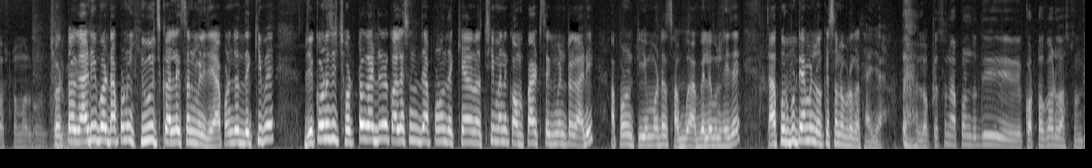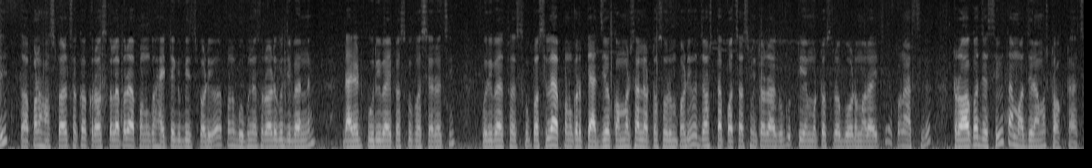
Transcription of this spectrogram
कस्टमर को छोट गाड़ी बट आपको ह्यूज कलेक्शन मिल जाए आप देखिए যেকোনসি ছোট গাড়ির কলেকশন যদি আপনার দেখার অছি মানে কম্পাক্ট সেগমেন্টর গাড়ি আপনার টিএম মোটর সবু আভেলেবল হয়ে যায় তা পূর্বটি আমি লোকেশন উপরে কথা হইয়া লোকেশন আপনার যদি কটক আড়ু আসছেন তো আপনার হসপাল ছক ক্রস কলাপরে আপনার হাইটেক বিচ পড়ব আপনার ভুবনেশ্বর আড়ু যাবার না ডাইরেক্ট পুরী বাইপাস কু পশিয়ার অছি পুরী বাইপাস কু পশিলে আপনার প্যাজিও কমর্সিয়াল অটো শোরুম পড়ব জস্ট তা পচাশ মিটর আগুক টিএম মোটরসর বোর্ড মরা হয়েছে আপনার আসলে ট্রক জেসিবি তা মঝিরে আমার স্টকটা আছে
